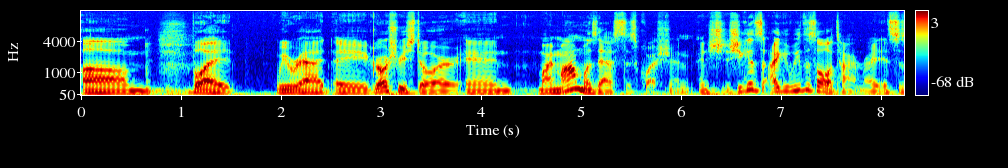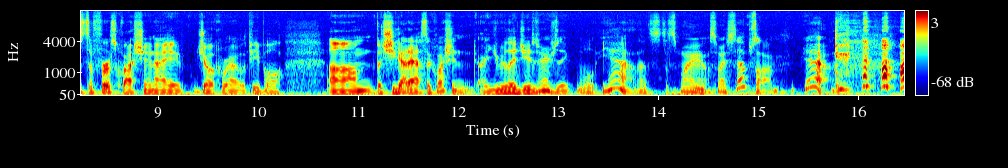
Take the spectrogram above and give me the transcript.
Um, but we were at a grocery store and my mom was asked this question and she, she gets I we get this all the time right it's just the first question I joke around with people um, but she got asked the question are you related to James Van Der Beek she's like well yeah that's that's my that's my stepson. Yeah.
